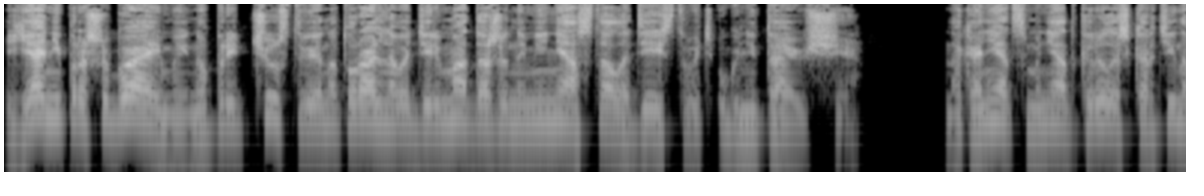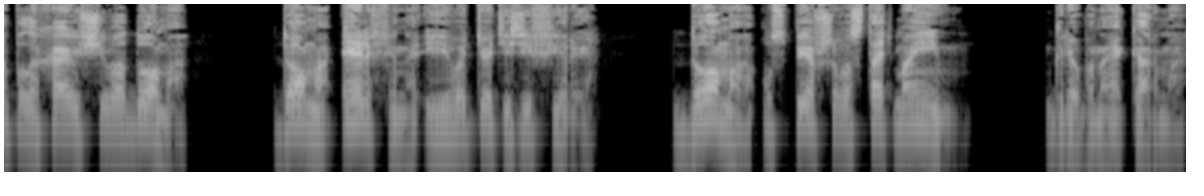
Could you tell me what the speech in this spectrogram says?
Я непрошибаемый, но предчувствие натурального дерьма даже на меня стало действовать угнетающе. Наконец, мне открылась картина полыхающего дома. Дома Эльфина и его тети Зефиры. Дома, успевшего стать моим. Грёбаная карма.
